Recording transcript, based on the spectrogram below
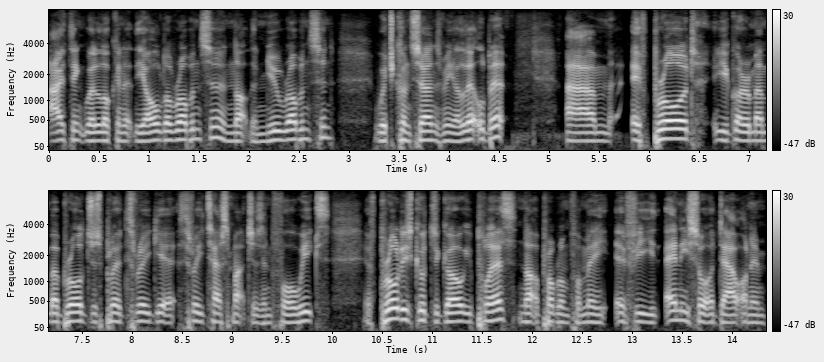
I think we're looking at the older Robinson and not the new Robinson, which concerns me a little bit. Um, if Broad, you've got to remember, Broad just played three three Test matches in four weeks. If Broad is good to go, he plays. Not a problem for me. If he any sort of doubt on him,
